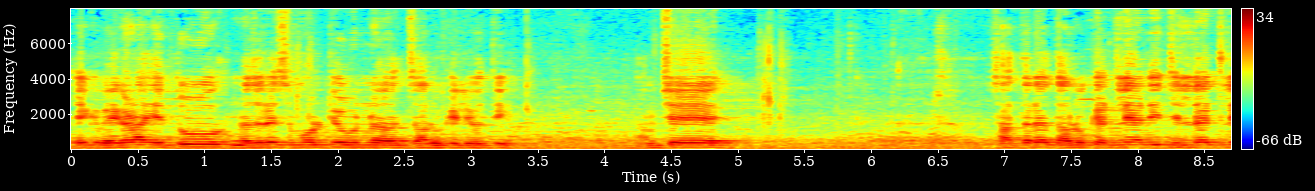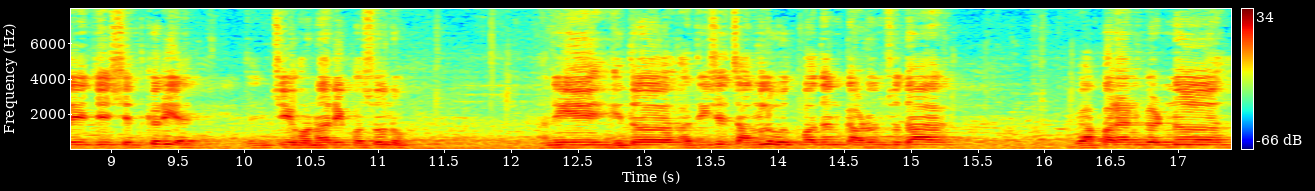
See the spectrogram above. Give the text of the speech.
एक वेगळा हेतू नजरेसमोर ठेवून चालू केली होती. आमचे सातारा तालुक्यातले आणि जिल्ह्यातले जे शेतकरी आहेत त्यांची होणारी फसवणूक आणि इथं अतिशय चांगलं उत्पादन काढून सुद्धा व्यापाऱ्यांकडनं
